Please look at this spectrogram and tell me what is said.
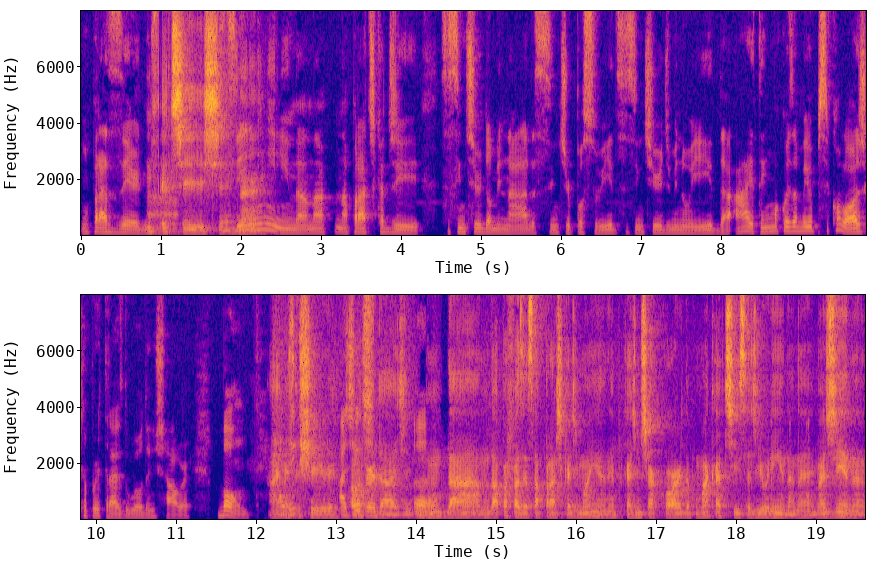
um prazer Um na, fetiche, né? Sim, na, na, na prática de se sentir dominada, se sentir possuída, se sentir diminuída. Ai, tem uma coisa meio psicológica por trás do Golden Shower. Bom, Ai, mas gente- Shirley, a fala gente- a verdade, Ah. não dá, não dá para fazer essa prática de manhã, né? Porque a gente acorda com uma catiça de urina, né? Imagina,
